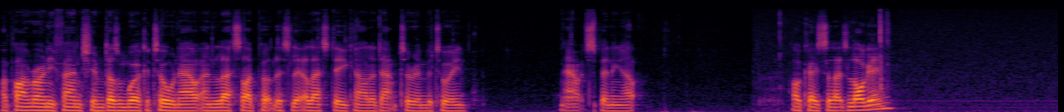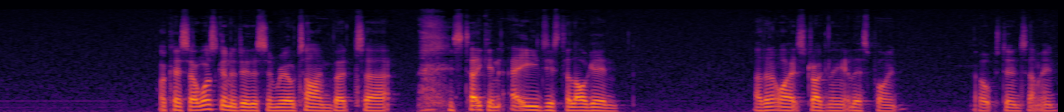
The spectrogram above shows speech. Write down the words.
My Pimoroni fan shim doesn't work at all now unless I put this little SD card adapter in between. Now it's spinning up. Okay, so let's log in. Okay, so I was going to do this in real time, but uh, it's taken ages to log in. I don't know why it's struggling at this point. Hope it's doing something.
